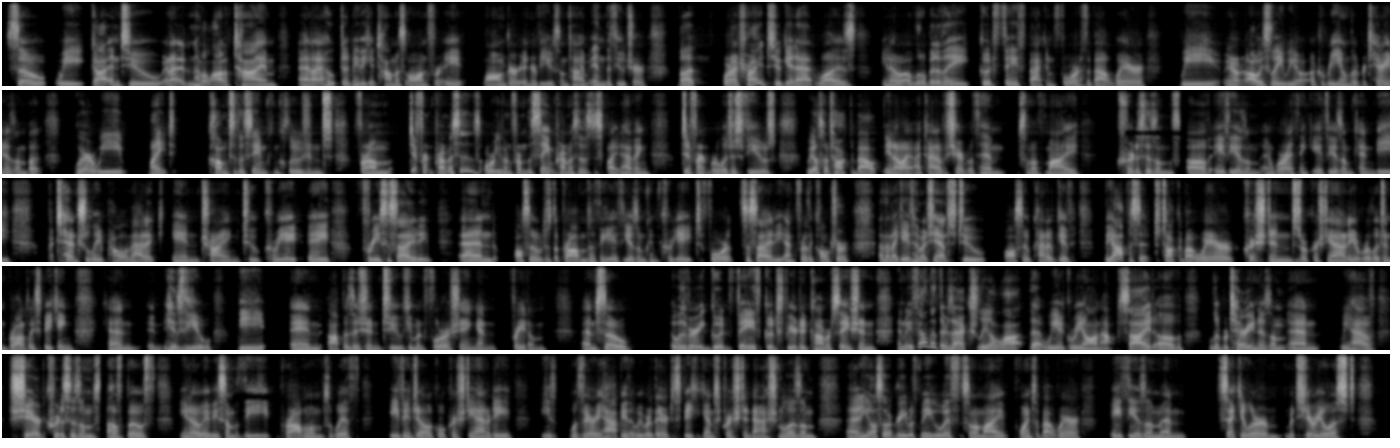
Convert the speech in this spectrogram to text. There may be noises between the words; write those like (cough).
So we got into, and I didn't have a lot of time, and I hope to maybe get Thomas on for a longer interview sometime in the future. But what I tried to get at was you know, a little bit of a good faith back and forth about where we, you know, obviously we agree on libertarianism, but where we might come to the same conclusions from different premises or even from the same premises despite having different religious views. We also talked about, you know, I, I kind of shared with him some of my criticisms of atheism and where I think atheism can be potentially problematic in trying to create a free society and also just the problems I think atheism can create for society and for the culture. And then I gave him a chance to also kind of give the opposite to talk about where Christians or Christianity or religion, broadly speaking, can, in his view, be in opposition to human flourishing and freedom. And so it was a very good faith, good spirited conversation. And we found that there's actually a lot that we agree on outside of libertarianism. And we have shared criticisms of both, you know, maybe some of the problems with evangelical Christianity. He was very happy that we were there to speak against Christian nationalism. And he also agreed with me with some of my points about where atheism and secular materialist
